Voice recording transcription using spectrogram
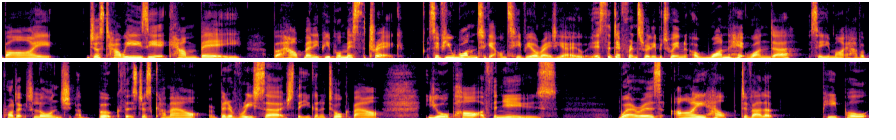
by just how easy it can be, but how many people miss the trick. So, if you want to get on TV or radio, it's the difference really between a one hit wonder. So, you might have a product launch, a book that's just come out, a bit of research that you're going to talk about. You're part of the news. Whereas I help develop people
